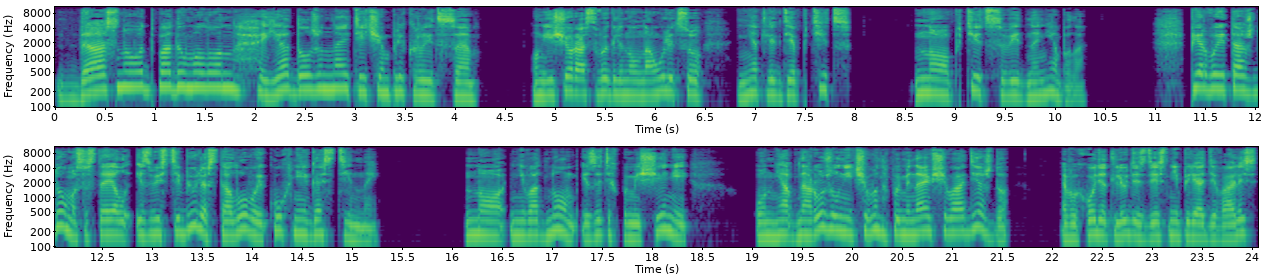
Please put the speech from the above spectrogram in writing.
«Да, снова подумал он, я должен найти, чем прикрыться». Он еще раз выглянул на улицу, нет ли где птиц. Но птиц видно не было. Первый этаж дома состоял из вестибюля, столовой, кухни и гостиной. Но ни в одном из этих помещений он не обнаружил ничего напоминающего одежду. Выходит, люди здесь не переодевались,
